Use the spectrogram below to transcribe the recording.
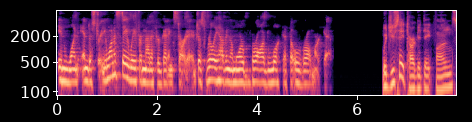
in one industry. You want to stay away from that if you're getting started, just really having a more broad look at the overall market. Would you say target date funds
